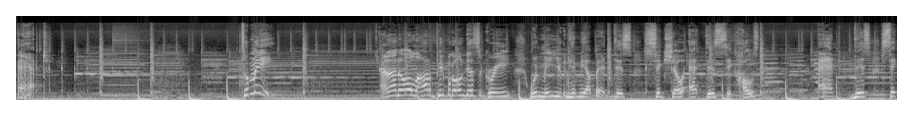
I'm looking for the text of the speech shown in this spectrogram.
at to me. And I know a lot of people don't disagree with me. You can hit me up at this sick show, at this sick host, at this sick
